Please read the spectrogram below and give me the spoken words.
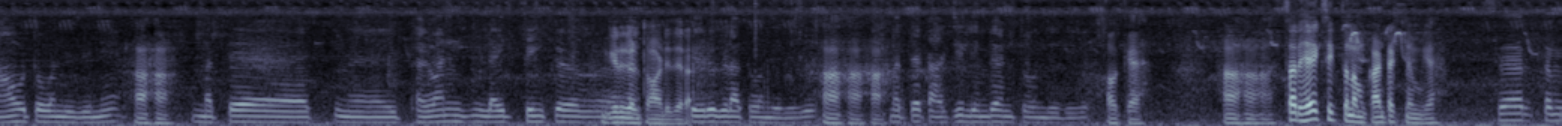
ಮಾವು ತೊಗೊಂಡಿದ್ದೀನಿ. ಮತ್ತೆ ಥೈವಾನ್ ಲೈಟ್ ಪಿಂಕ್ ಗಿಡಗಳು ತೊಗೊಂಡಿದ್ದೀರಾ? ಬೇರು ಗಿಡ ತೊಗೊಂಡಿದ್ದೀವಿ. ಮತ್ತೆ ಕಾಗಜಿ ಲಿಂಬೆ ಹಣ್ಣು ತೊಗೊಂಡಿದ್ದೀವಿ. ಓಕೆ. ಹಾಂ ಹಾಂ ಹಾಂ. ಸರ್ ಹೇಗೆ ಸಿಕ್ತು ನಮ್ಮ ಕಾಂಟ್ಯಾಕ್ಟ್ ನಿಮಗೆ? ಸರ್ ತಮ್ಮ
